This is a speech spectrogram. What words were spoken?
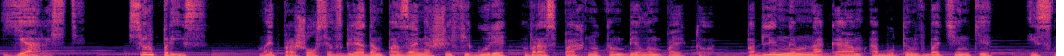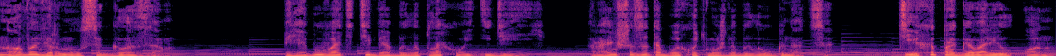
ярости. Сюрприз! Мэтт прошелся взглядом по замершей фигуре в распахнутом белом пальто, по длинным ногам, обутым в ботинки, и снова вернулся к глазам. «Переобувать тебя было плохой идеей. Раньше за тобой хоть можно было угнаться». Тихо проговорил он.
